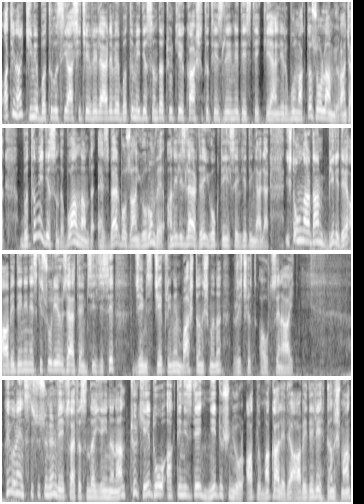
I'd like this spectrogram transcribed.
Atina kimi batılı siyasi çevrelerde ve batı medyasında Türkiye karşıtı tezlerini destekleyenleri bulmakta zorlanmıyor. Ancak batı medyasında bu anlamda ezber bozan yorum ve analizler de yok değil sevgili dinleyenler. İşte onlardan biri de ABD'nin eski Suriye özel temsilcisi James Jeffrey'nin baş danışmanı Richard Autzen'e ait. Hoover Enstitüsü'nün web sayfasında yayınlanan Türkiye Doğu Akdeniz'de ne düşünüyor adlı makalede ABD'li danışman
